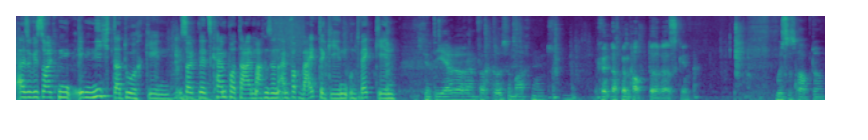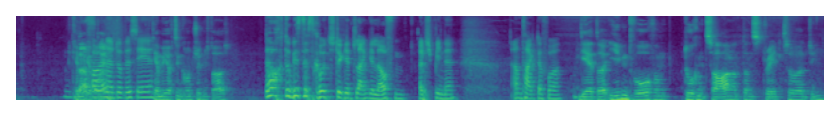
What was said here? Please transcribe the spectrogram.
Also wir sollten eben nicht da durchgehen. Wir sollten jetzt kein Portal machen, sondern einfach weitergehen und weggehen. Ich könnte die Area auch einfach größer machen und. Wir könnten auch beim Haupttor rausgehen. Wo ist das Haupttor? Ich Da kenne mich, Vorne, auf- du bist eh. ich kenn mich auf dem Grundstück nicht aus. Doch, du bist das Grundstück entlang gelaufen als Spinne. Am Tag davor. Ja, da irgendwo vom, durch den Zaun und dann straight zur Ding.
